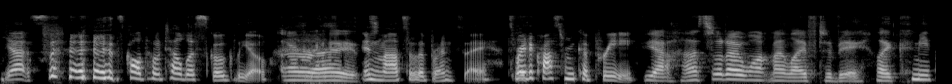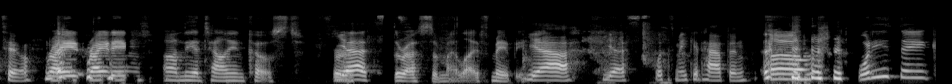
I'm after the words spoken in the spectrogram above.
yes. it's called Hotel La Scoglio All right. in Massa Lubrense. It's right across from Capri. yeah, that's what I want my life to be. Like Me too. right writing on the Italian coast for Yes. the rest of my life, maybe. Yeah. Yes. Let's make it happen. Um, what do you think?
